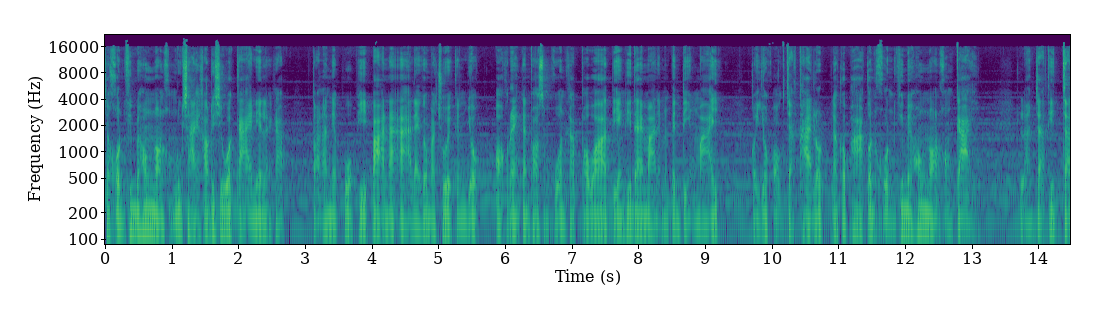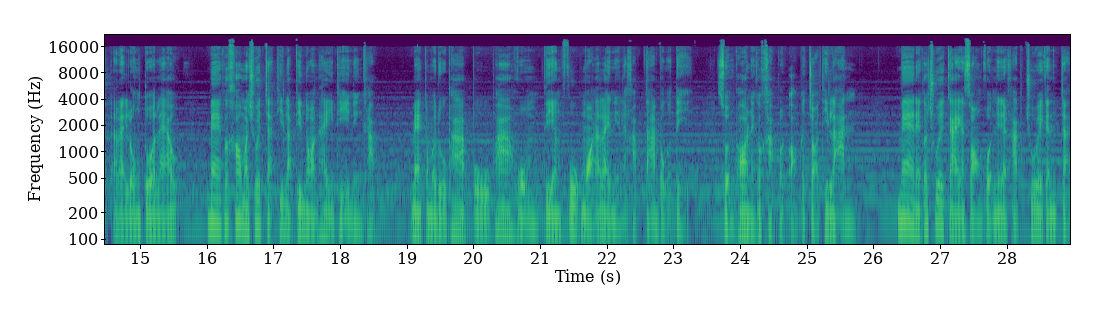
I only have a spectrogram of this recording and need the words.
จะขนขึ้นไปห้องนอนของลูกชายเขาที่ชื่อว่ากายเนี่ยแหละครับ ตอนนั้นเนี่ยพวกพี่ป้าน้าอาอะไรก็มาช่วยกันยก ออกแรงกันพอสมควรครับ เพราะว่าเตียงที่ได้มาเนี่ยมันเป็นเตียงไม้ ก็ยกออกจากท้ายรถแล้วก็พากันขนขึ้นไปห้องนอนของกาย หลังจากที่จัดอะไรลงตัวแล้ว แม่ก็เข้ามาช่วยจัดที่หลับที่นอนให้อีกทีหนึ่งครับ แม่ก็มาดูผ้าปูผ้าห่ม เตียงฟูกหมอนอะไรเนี่ยแหละครับ ตามปกติ ส่วนพ่อเนี่ยก็ขับรถออกไปจอดที่ลาน แม่เนี่ยก็ช่วยกายกันสองคนนี่แหละครับ ช่วยกันจัด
